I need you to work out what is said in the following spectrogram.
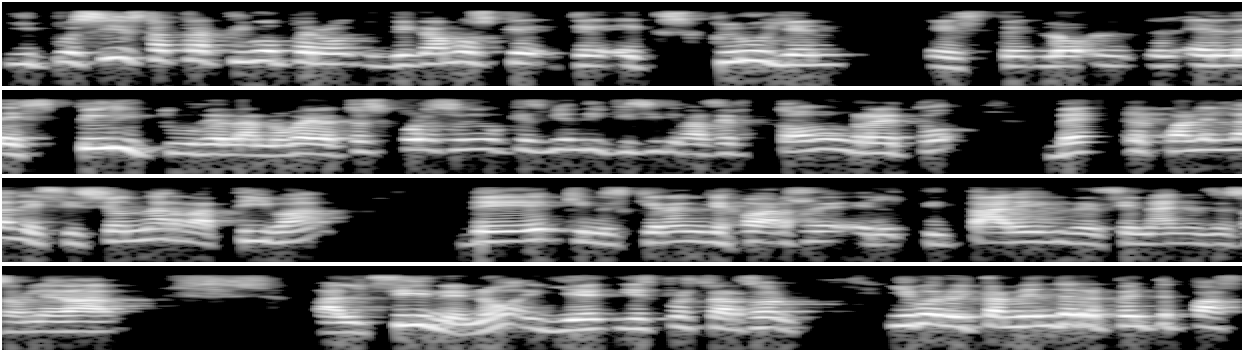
y pues sí, está atractivo, pero digamos que, que excluyen este, el espíritu de la novela. Entonces, por eso digo que es bien difícil y va a ser todo un reto ver cuál es la decisión narrativa de quienes quieran llevarse el Titanic de 100 años de soledad al cine, ¿no? Y, es por esta razón. Y bueno, y también de repente pasa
